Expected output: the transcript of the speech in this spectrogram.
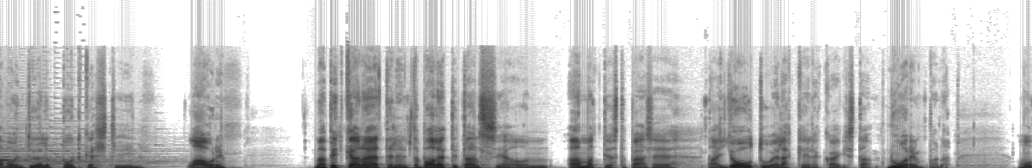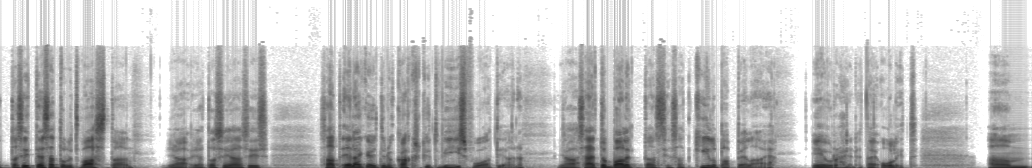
Avoin työlle podcastiin, Lauri. Mä pitkään ajattelin, että balettitanssia on ammatti, josta pääsee tai joutuu eläkkeelle kaikista nuorimpana. Mutta sitten sä tulit vastaan. Ja, ja tosiaan siis sä oot eläköitynyt 25-vuotiaana. Ja sä et ole balettitanssija, sä oot kilpapelaaja, eurheilija tai olit. Um,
